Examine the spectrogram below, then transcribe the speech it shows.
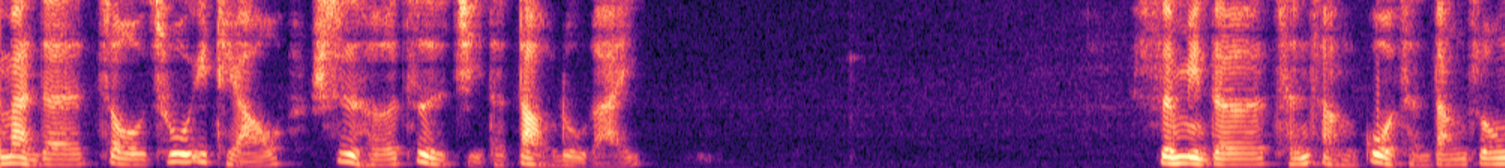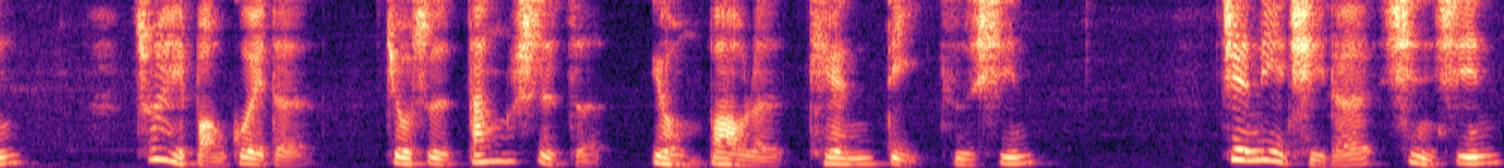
慢的走出一条适合自己的道路来。生命的成长过程当中，最宝贵的就是当事者拥抱了天地之心，建立起了信心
